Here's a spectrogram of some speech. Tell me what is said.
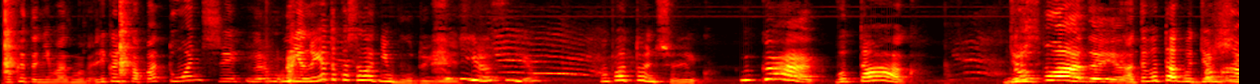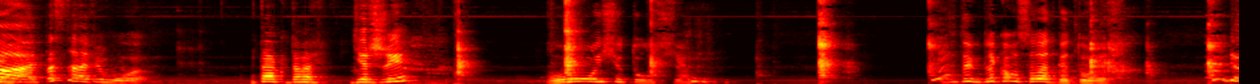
Как это невозможно? Лика, Лика, потоньше. Нормально. Не, ну я такой салат не буду есть. Я съем. Ну потоньше, Лик. Ну как? Вот так. Держи. Ну падает. А ты вот так вот держи. Поправь, поставь его. Так, давай. Держи. О, еще толще. Ты для кого салат готовишь? Для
